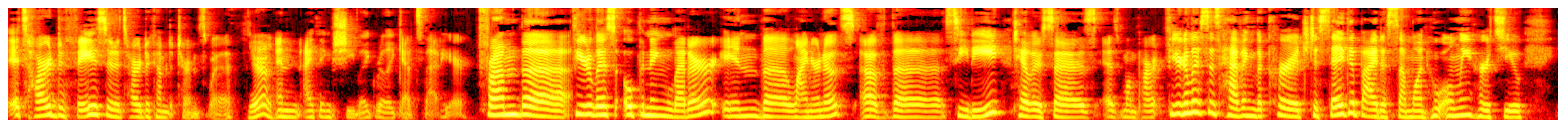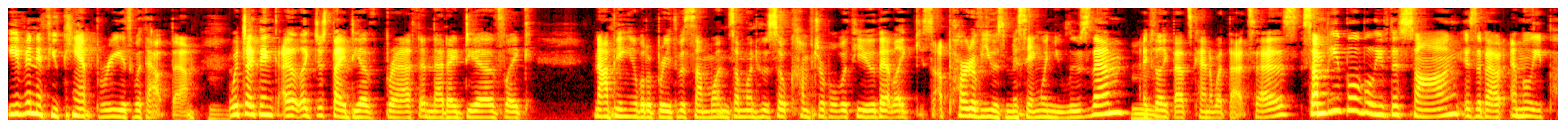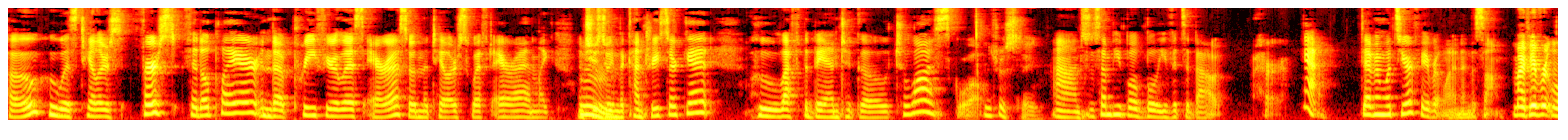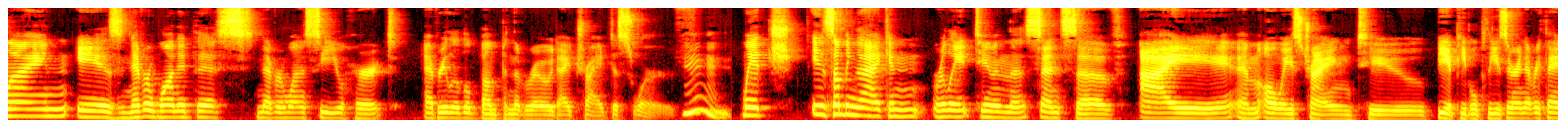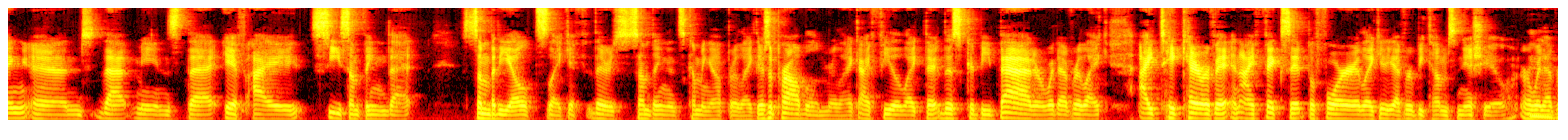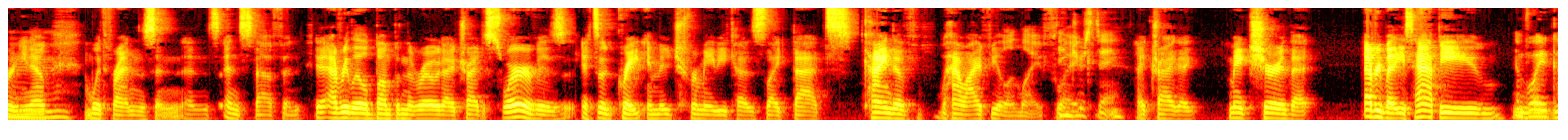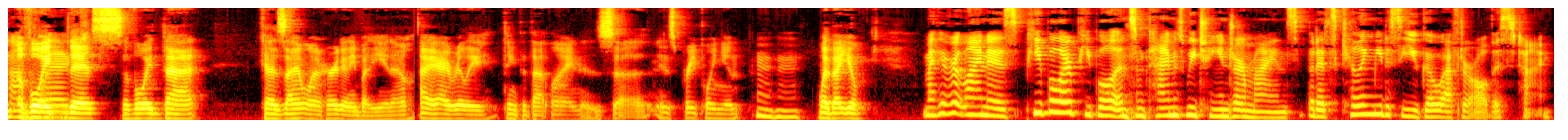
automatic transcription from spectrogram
it's hard to face and it's hard to come to terms with. Yeah. And I think she like really gets that here. From the fearless opening letter in the liner notes of the CD, Taylor says as one part, fearless is having the courage to say goodbye to someone who only hurts you, even if you can't breathe without them. Hmm. Which I think I like just the idea of breath and that idea of like not being able to breathe with someone, someone who's so comfortable with you that like a part of you is missing when you lose them. I feel like that's kind of what that says. Some people believe this song is about Emily Poe, who was Taylor's first fiddle player in the pre Fearless era, so in the Taylor Swift era and like when she was doing the country circuit, who left the band to go to law school. Interesting. Um, so some people believe it's about her. Yeah. Devin, what's your favorite line in the song? My favorite line is never wanted this, never want to see you hurt. Every little bump in the road I tried to swerve. Hmm. Which is something that I can relate to in the sense of I am always trying to be a people pleaser and everything. And that means that if I see something that somebody else like if there's something that's coming up or like there's a problem or like i feel like there, this could be bad or whatever like i take care of it and i fix it before like it ever becomes an issue or whatever you know mm-hmm. with friends and, and and stuff. And every little bump in the road i try to swerve is it's a great image for me because like that's kind of how i feel in life. Like Interesting. i try to make sure that everybody's happy Avoid avoid this avoid that because I don't want to hurt anybody. You know, I, I really think that that line is uh, is pretty poignant. Mm-hmm. What about you? My favorite line is People are people, and sometimes we change our minds, but it's killing me to see you go after all this time.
